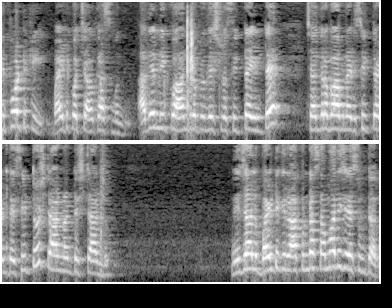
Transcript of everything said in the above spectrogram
రిపోర్ట్కి బయటకు వచ్చే అవకాశం ఉంది. అదే నీకు ఆంధ్రప్రదేశ్లో సిట్ అయి ఉంటే చంద్రబాబు నాయుడు సిట్ అంటే సిట్టు స్టాండ్ అంటే స్టాండ్. నిజాలు బయటికి రాకుండా సమాధి చేస్తుంటారు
